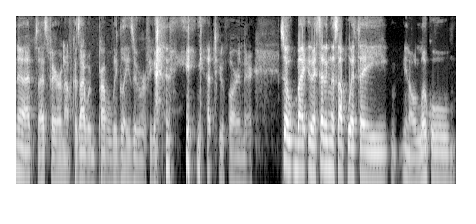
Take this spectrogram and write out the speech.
No, that's that's fair enough because I would probably glaze over if you got got too far in there. So by, by setting this up with a you know local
